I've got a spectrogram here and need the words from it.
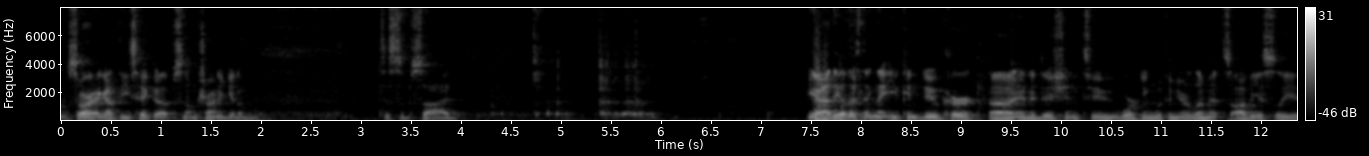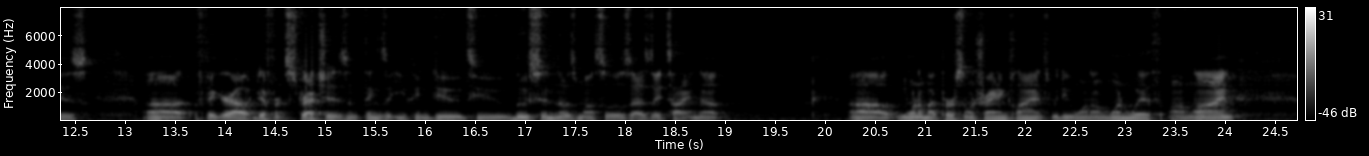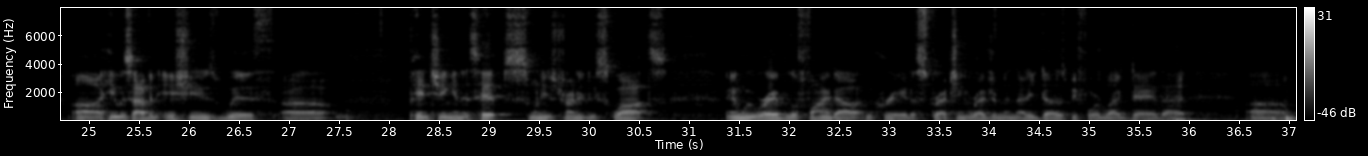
Sorry, I got these hiccups and I'm trying to get them to subside. Yeah, the other thing that you can do, Kirk, uh, in addition to working within your limits, obviously, is uh, figure out different stretches and things that you can do to loosen those muscles as they tighten up. Uh, one of my personal training clients we do one on one with online, uh, he was having issues with uh, pinching in his hips when he was trying to do squats. And we were able to find out and create a stretching regimen that he does before leg day that um,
